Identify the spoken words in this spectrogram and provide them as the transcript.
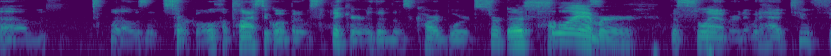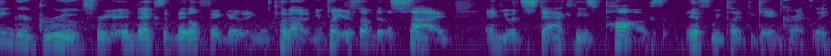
um, well, it was a circle, a plastic one, but it was thicker than those cardboard circles. the slammer. the slammer, and it would have two finger grooves for your index and middle finger that you would put on, and you put your thumb to the side, and you would stack these pogs if we played the game correctly,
